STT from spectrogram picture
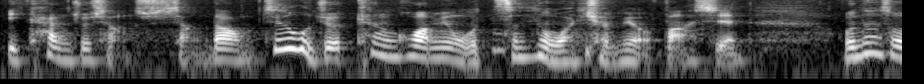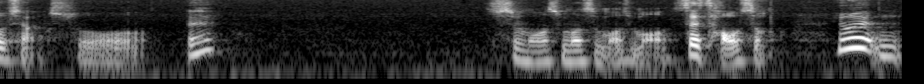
一看就想想到，其实我觉得看画面我真的完全没有发现，我那时候想说，哎，什么什么什么什么在吵什么？因为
